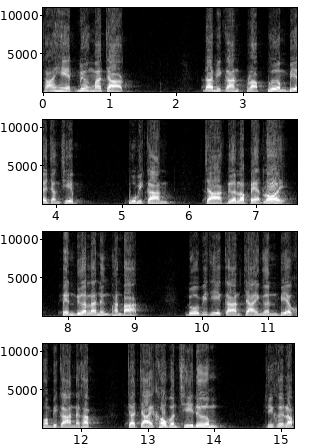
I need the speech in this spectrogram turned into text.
สาเหตุเนื่องมาจาก ได้มีการปรับเพิ่มเบี้ยยังชีพ ผู้พิการจากเดือนละ 800 เป็นเดือนละ 1,000 บาท โดยวิธีการจ่ายเงินเบี้ยความพิการนะครับ จะจ่ายเข้าบัญชีเดิมที่เคยรับ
